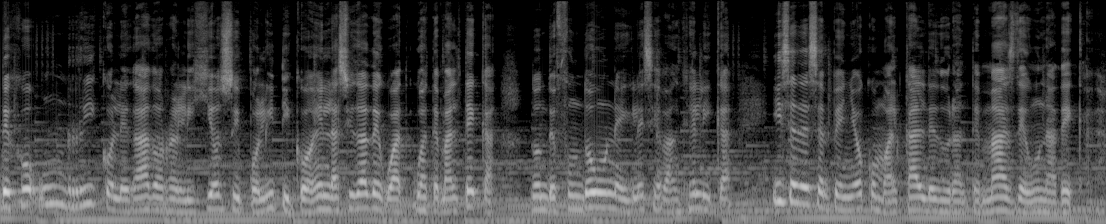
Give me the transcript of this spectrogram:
dejó un rico legado religioso y político en la ciudad de Guatemalteca, donde fundó una iglesia evangélica y se desempeñó como alcalde durante más de una década.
